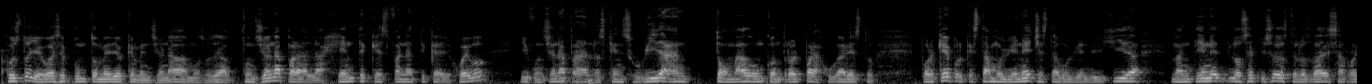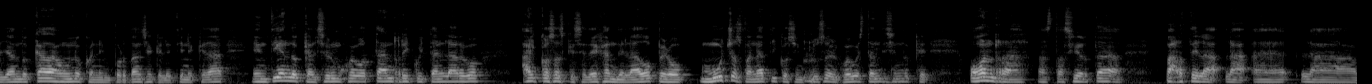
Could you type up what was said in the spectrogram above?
Justo llegó a ese punto medio que mencionábamos, o sea, funciona para la gente que es fanática del juego y funciona para los que en su vida han tomado un control para jugar esto. ¿Por qué? Porque está muy bien hecha, está muy bien dirigida, mantiene los episodios, te los va desarrollando cada uno con la importancia que le tiene que dar. Entiendo que al ser un juego tan rico y tan largo, hay cosas que se dejan de lado, pero muchos fanáticos incluso del juego están diciendo que honra hasta cierta parte la, la, eh, la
